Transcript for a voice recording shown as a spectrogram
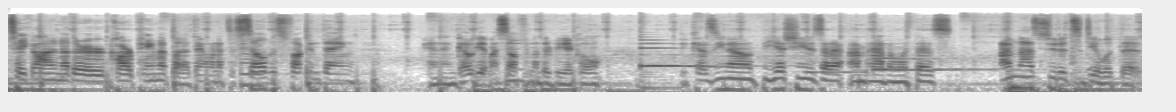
take on another car payment, but I think I'm gonna have to sell this fucking thing and then go get myself another vehicle because you know the issues that I'm having with this, I'm not suited to deal with it.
